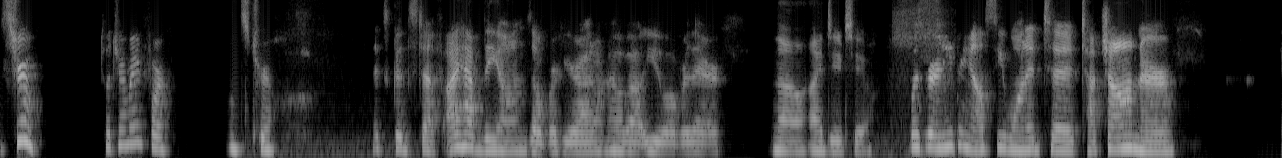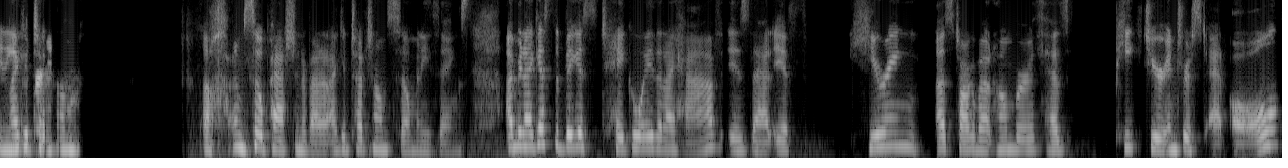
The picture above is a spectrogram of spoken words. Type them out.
it's true. It's what you're made for. it's true It's good stuff. I have the yawns over here. I don't know about you over there. no i do too Was there anything else you wanted to touch on or any I could touch on. Ugh, I'm so passionate about it. I could touch on so many things. I mean, I guess the biggest takeaway that I have is that if hearing us talk about home birth has piqued your interest at all,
